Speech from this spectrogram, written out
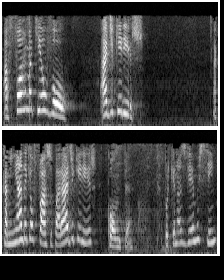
A forma que eu vou adquirir, a caminhada que eu faço para adquirir, conta. Porque nós viemos sim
